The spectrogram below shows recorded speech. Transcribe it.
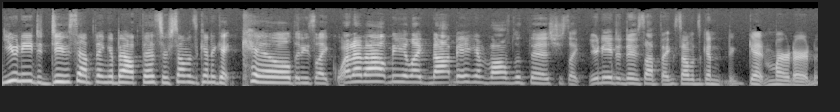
you need to do something about this or someone's gonna get killed. And he's like, what about me, like, not being involved with this? She's like, you need to do something. Someone's gonna get murdered.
